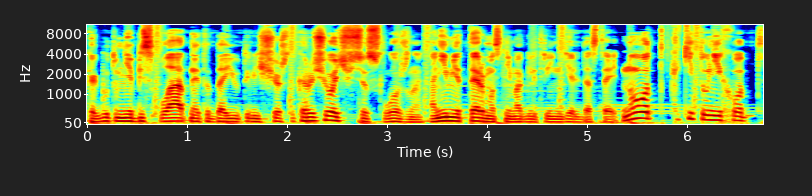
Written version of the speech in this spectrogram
как будто мне бесплатно это дают или еще что. Короче, очень все сложно. Они мне термос не могли три недели доставить. Ну вот какие-то у них вот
